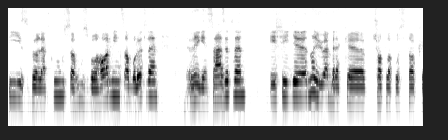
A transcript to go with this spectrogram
10-ből lett 20, a 20-ból 30, abból 50, végén 150, és így nagyon jó emberek csatlakoztak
